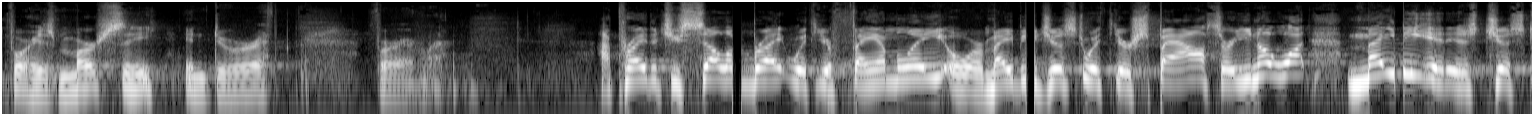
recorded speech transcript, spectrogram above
for his mercy endureth forever. I pray that you celebrate with your family or maybe just with your spouse, or you know what? Maybe it is just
